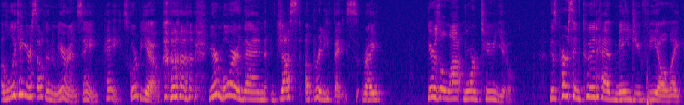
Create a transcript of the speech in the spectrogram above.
of looking yourself in the mirror and saying, "Hey, Scorpio, you're more than just a pretty face, right? There's a lot more to you." This person could have made you feel like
